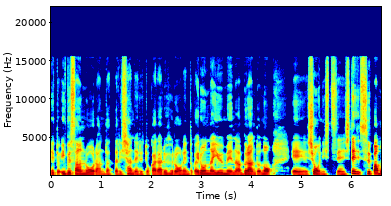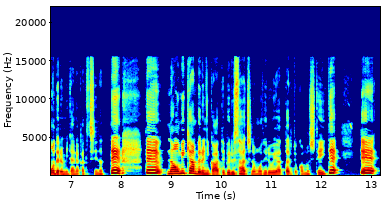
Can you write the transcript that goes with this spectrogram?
えっと、イブ・サンローランだったり、シャネルとかラルフ・ローレンとかいろんな有名なブランドの、えー、ショーに出演して、スーパーモデルみたいな形になって、で、ナオミ・キャンベルに代わってベルサーチのモデルをやったりとかもしていて、で、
